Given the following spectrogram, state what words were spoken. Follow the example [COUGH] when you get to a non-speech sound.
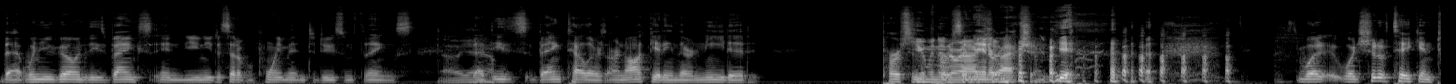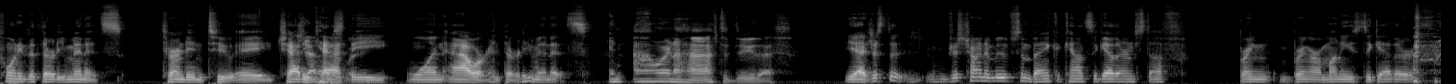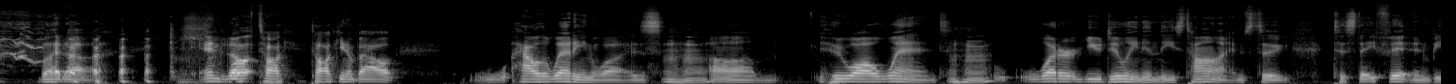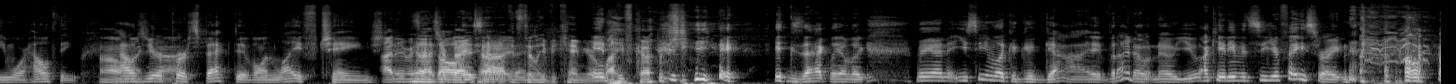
that when you go into these banks and you need to set up an appointment to do some things, Oh, yeah. that these bank tellers are not getting their needed person Human person interaction. interaction. [LAUGHS] yeah. [LAUGHS] what what should have taken 20 to 30 minutes turned into a chatty Generously. Cathy 1 hour and 30 minutes. An hour and a half to do this. Yeah, just to, just trying to move some bank accounts together and stuff. Bring bring our monies together. [LAUGHS] But uh ended Well- up talk talking about w- how the wedding was. mm-hmm. um who all went Mm-hmm. what are you doing in these times to to stay fit and be more healthy Oh, how's your gosh. perspective on life changed I didn't realize your bank this teller happened? instantly became your It- life coach. [LAUGHS] Yeah, [LAUGHS] exactly i'm like man you seem like a good guy but i don't know you i can't even see your face right now [LAUGHS]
